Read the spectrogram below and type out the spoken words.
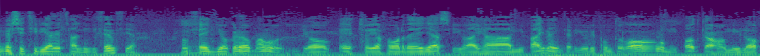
no existirían estas licencias. Entonces yo creo, vamos, yo estoy a favor de ellas. Si vais a mi página interioris.com o mi podcast o mi blog,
